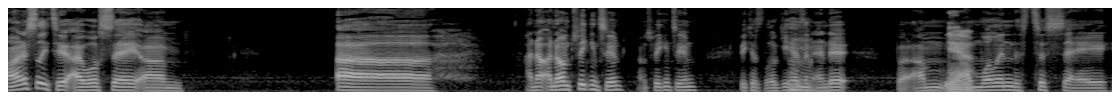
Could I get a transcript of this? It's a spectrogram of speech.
Honestly, too, I will say, um, uh, I know, I know, I'm speaking soon. I'm speaking soon because Loki hasn't ended, but I'm, Yeah. I'm willing to, to say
